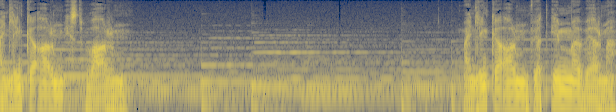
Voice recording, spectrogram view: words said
Mein linker Arm ist warm. Mein linker Arm wird immer wärmer.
